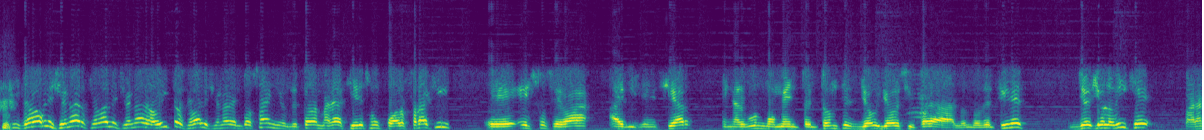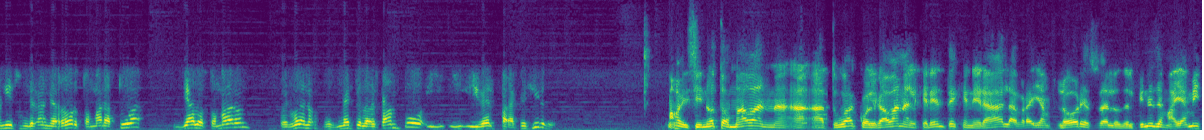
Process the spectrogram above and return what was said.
se va a lesionar, se va a lesionar ahorita o se va a lesionar en dos años. De todas maneras, si eres un jugador frágil, eh, eso se va a evidenciar en algún momento. Entonces, yo, yo si fuera los, delfines, yo, yo lo dije, para mí es un gran error tomar a Tua, ya lo tomaron, pues bueno, pues mételo al campo y, ver para qué sirve. No, y si no tomaban a, a, colgaban al gerente general, a Brian Flores, o sea, los delfines de Miami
